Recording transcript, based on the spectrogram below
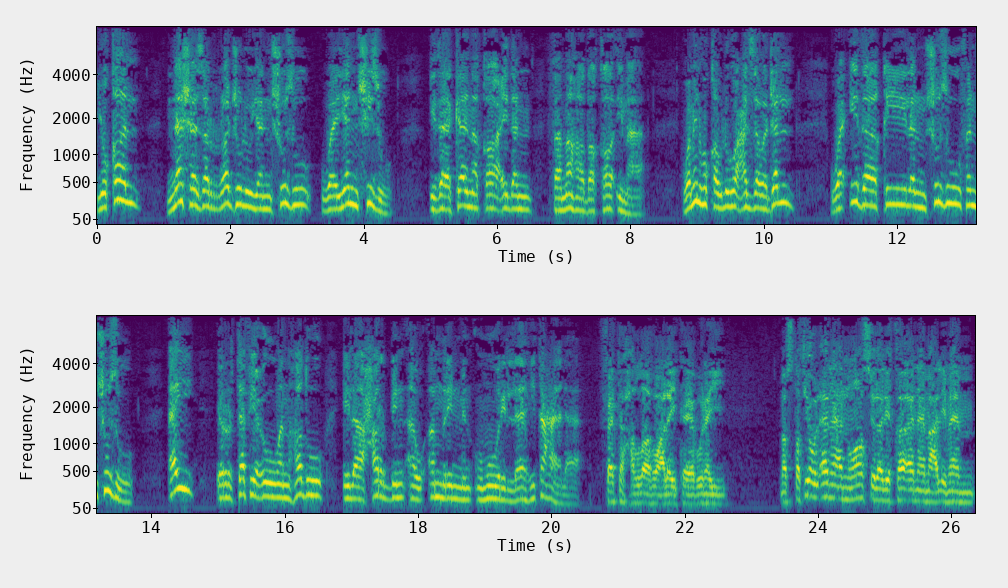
يقال نشز الرجل ينشز وينشز إذا كان قاعدا فنهض قائما. ومنه قوله عز وجل وإذا قيل انشزوا فانشزوا أي ارتفعوا وانهضوا إلى حرب أو أمر من أمور الله تعالى. فتح الله عليك يا بني. نستطيع الآن أن نواصل لقاءنا مع الإمام.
